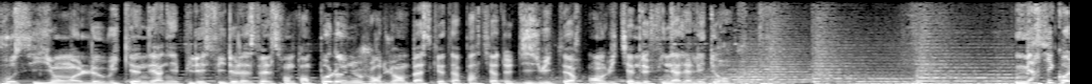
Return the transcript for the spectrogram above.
Roussillon le week-end dernier. Puis les filles de Lasvel sont en Pologne aujourd'hui en basket à partir de 18h en huitième de finale à l'Eurocup. Merci Colin.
